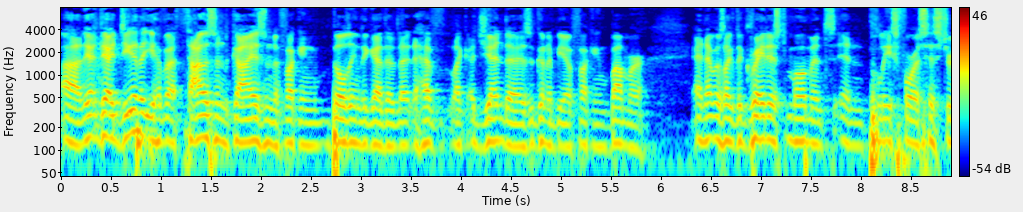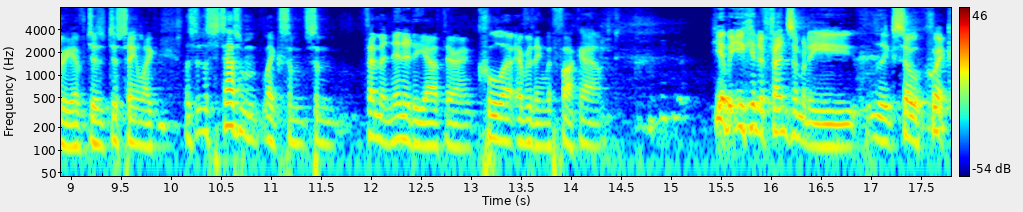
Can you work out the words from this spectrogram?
uh, the, the idea that you have a thousand guys in the fucking building together that have like agenda is going to be a fucking bummer. And that was like the greatest moment in police force history of just just saying like let's let's have some like some some femininity out there and cool everything the fuck out. Yeah, but you can offend somebody like so quick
